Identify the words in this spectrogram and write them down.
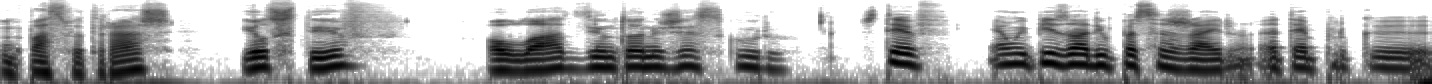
um passo atrás, ele esteve ao lado de António José Seguro. Esteve. É um episódio passageiro, até porque,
